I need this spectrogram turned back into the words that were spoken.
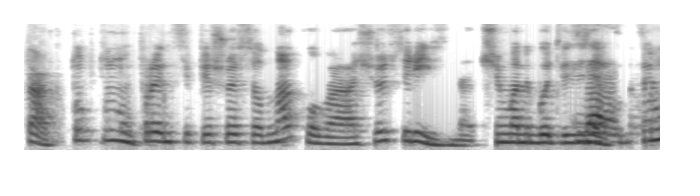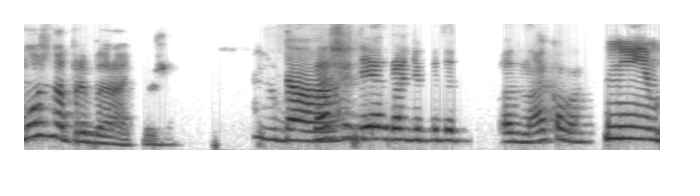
Так, тобто, ну, в принципі, щось однакове, а щось різне. Чим вони будуть відрізнятися? Це можна прибирати вже? Да. Перша дія вроді буде однакова. Не.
